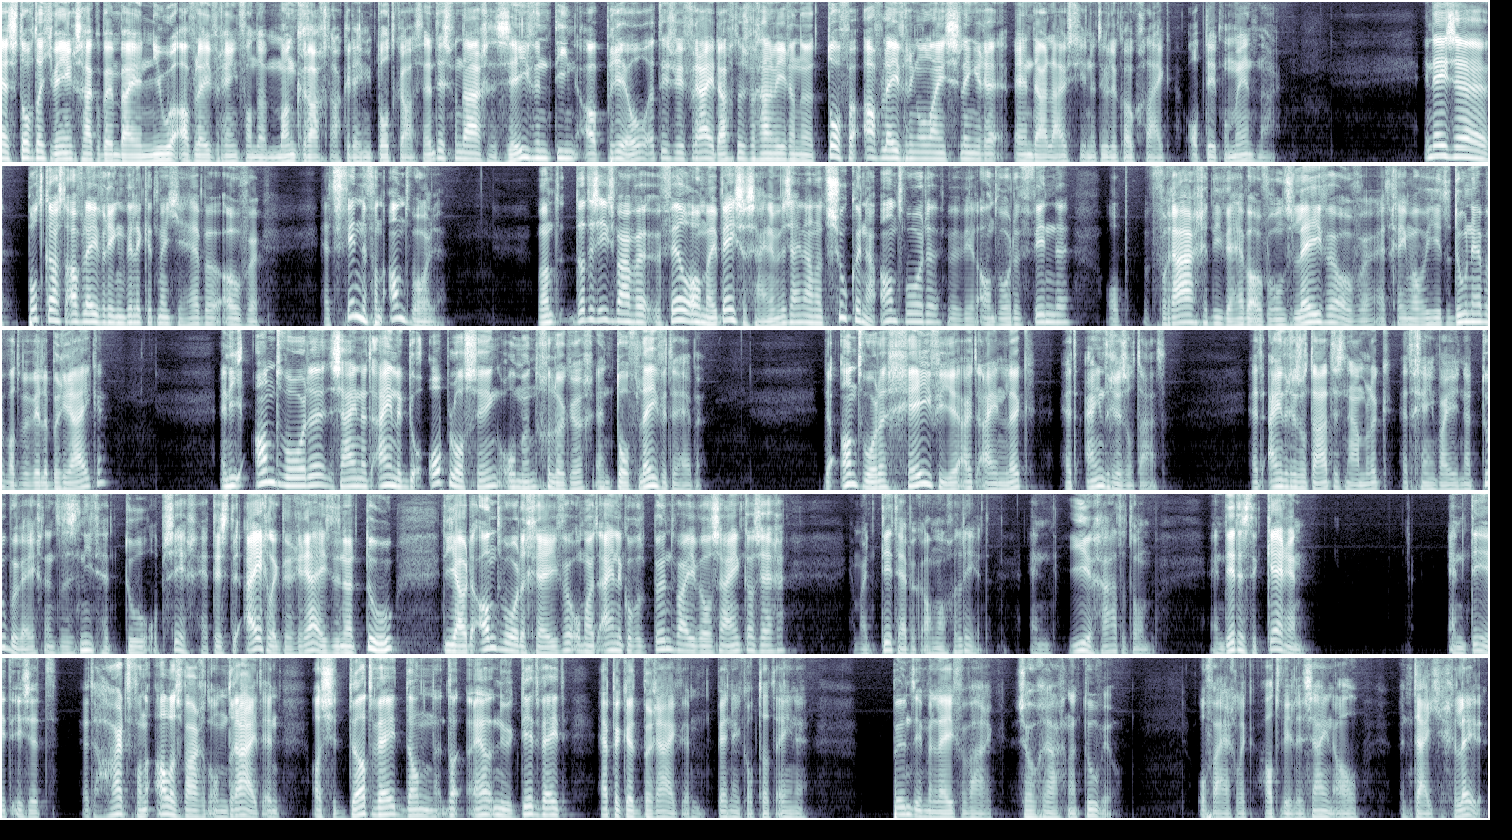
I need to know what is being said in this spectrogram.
Yes, tof dat je weer ingeschakeld bent bij een nieuwe aflevering van de Mankracht Academie podcast. En het is vandaag 17 april, het is weer vrijdag, dus we gaan weer een eh, toffe aflevering online slingeren. En daar luister je natuurlijk ook gelijk op dit moment naar. In deze podcastaflevering wil ik het met je hebben over het vinden van antwoorden. Want dat is iets waar we veel al mee bezig zijn. En we zijn aan het zoeken naar antwoorden, we willen antwoorden vinden op vragen die we hebben over ons leven, over hetgeen wat we hier te doen hebben, wat we willen bereiken. En die antwoorden zijn uiteindelijk de oplossing om een gelukkig en tof leven te hebben. De antwoorden geven je uiteindelijk het eindresultaat. Het eindresultaat is namelijk hetgeen waar je naartoe beweegt en dat is niet het doel op zich. Het is eigenlijk de reis er naartoe die jou de antwoorden geven om uiteindelijk op het punt waar je wil zijn kan zeggen, maar dit heb ik allemaal geleerd. En hier gaat het om. En dit is de kern. En dit is het, het hart van alles waar het om draait. En als je dat weet, dan, dan, nu ik dit weet, heb ik het bereikt. En ben ik op dat ene punt in mijn leven waar ik zo graag naartoe wil. Of eigenlijk had willen zijn al een tijdje geleden.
